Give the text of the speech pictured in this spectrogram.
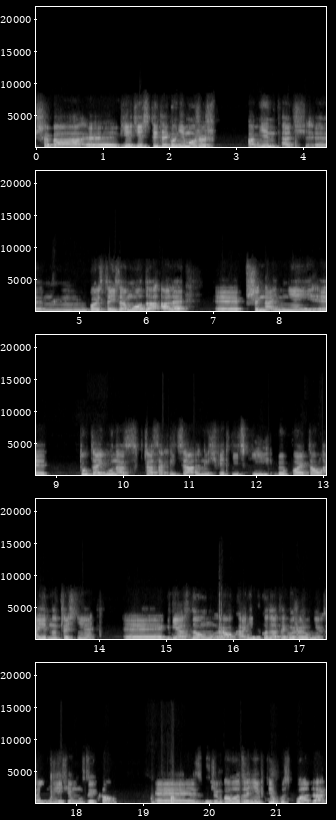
Trzeba e, wiedzieć, ty tego nie możesz pamiętać, bo jesteś za młoda, ale e, przynajmniej e, tutaj u nas w czasach licealnych Świetlicki był poetą, a jednocześnie e, gwiazdą rocka. Nie tylko dlatego, że również zajmuje się muzyką z dużym powodzeniem w kilku składach,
